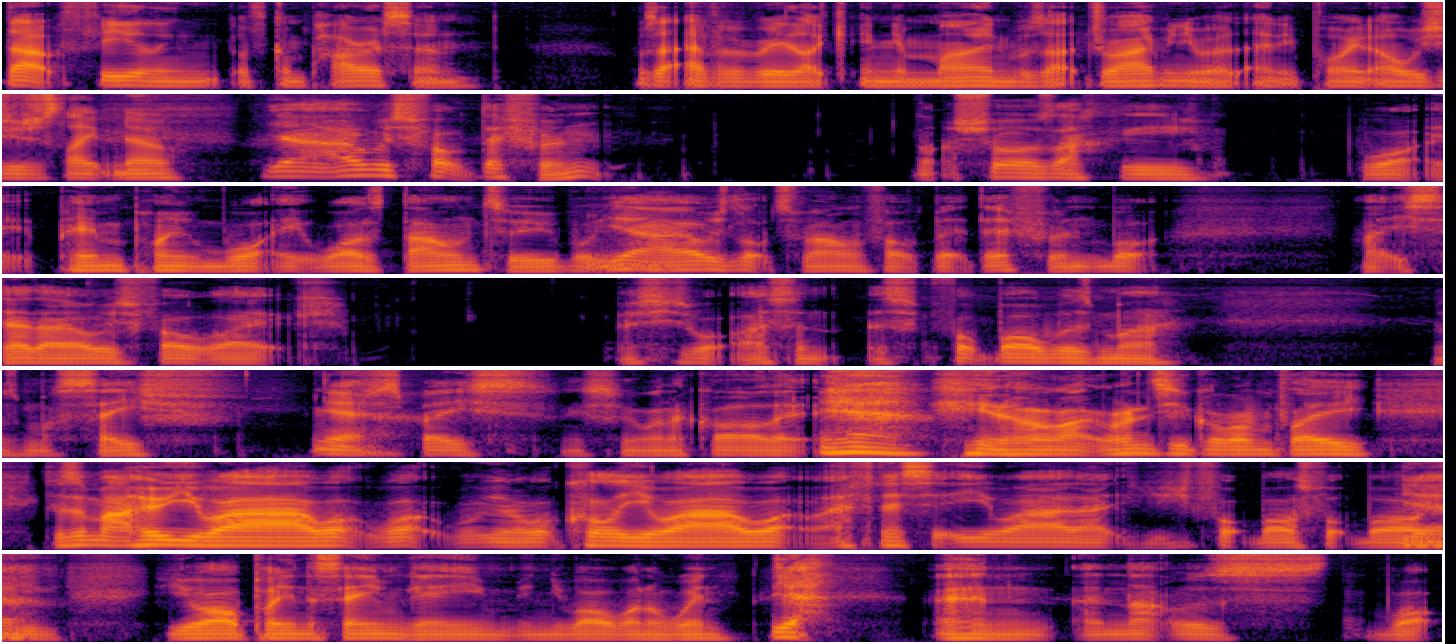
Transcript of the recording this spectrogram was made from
that feeling of comparison. Was that ever really like in your mind? Was that driving you at any point, or was you just like, no? yeah I always felt different not sure exactly what it pinpoint what it was down to but yeah Mhm. I always looked around and felt a bit different but like you said I always felt like this is what I said this football was my was my safe Yeah. space, if you want to call it. Yeah. You know, like once you go and play, doesn't matter who you are, what what you know, what color you are, what ethnicity you are. Like football's football. Yeah. You you all playing the same game, and you all want to win. Yeah. And and that was what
